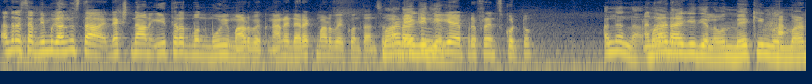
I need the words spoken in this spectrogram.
ಅಂದ್ರೆ ಸರ್ ನಿಮ್ಗೆ ಅನಿಸ್ತಾ ನೆಕ್ಸ್ಟ್ ನಾನು ಈ ತರದ್ ಒಂದು ಮೂವಿ ಮಾಡ್ಬೇಕು ನಾನೇ ಡೈರೆಕ್ಟ್ ಮಾಡ್ಬೇಕು ಅಂತ ಅನ್ಸುತ್ತೆ? ಪ್ರಿಫರೆನ್ಸ್ ಕೊಟ್ಟು? ಅಲ್ಲಲ್ಲ ಮಾಡಾಗಿದೆಯಲ್ಲ ಒಂದು ಮೇಕಿಂಗ್ ಒಂದು ಮಾಡ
